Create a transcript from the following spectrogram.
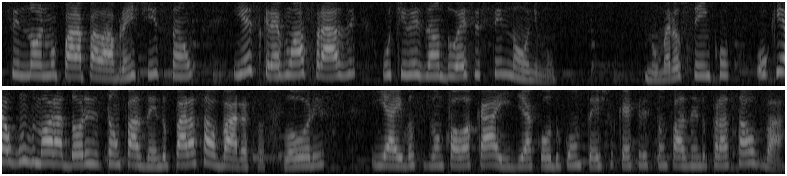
sinônimo para a palavra extinção e escrevam uma frase utilizando esse sinônimo. Número 5. O que alguns moradores estão fazendo para salvar essas flores? E aí vocês vão colocar aí, de acordo com o texto, o que é que eles estão fazendo para salvar.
